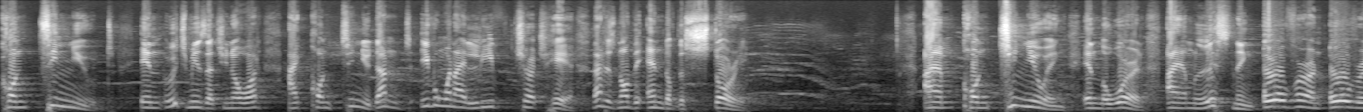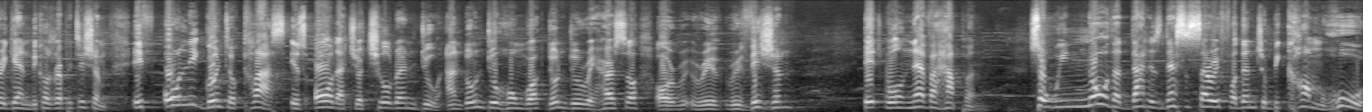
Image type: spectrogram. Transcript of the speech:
continued in which means that you know what i continue that even when i leave church here that is not the end of the story I am continuing in the word. I am listening over and over again because repetition. If only going to class is all that your children do and don't do homework, don't do rehearsal or re- revision, it will never happen. So we know that that is necessary for them to become who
